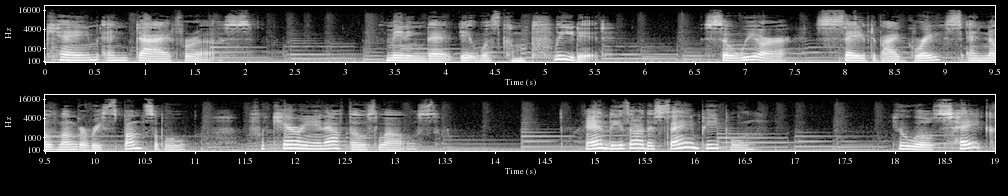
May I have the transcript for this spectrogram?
came and died for us, meaning that it was completed. So we are saved by grace and no longer responsible for carrying out those laws. And these are the same people who will take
